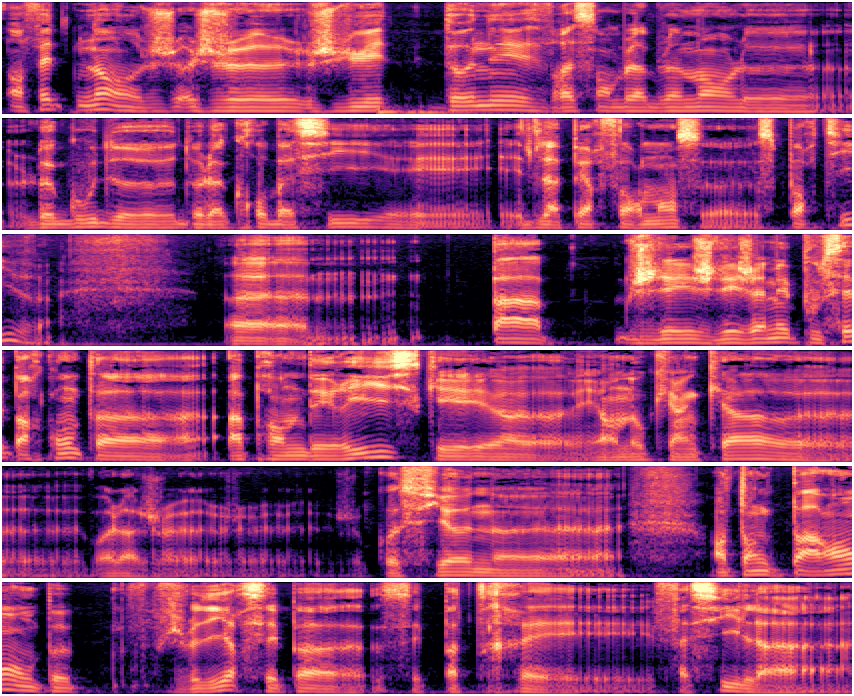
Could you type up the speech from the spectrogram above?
en fait, non, je, je, je lui ai donné vraisemblablement le, le goût de, de l'acrobatie et, et de la performance euh, sportive. Euh, pas, je je l'ai jamais poussé, par contre, à, à prendre des risques et, euh, et en aucun cas, euh, voilà, je, je, je cautionne. euh, en tant que parent, on peut, je veux dire, c'est pas, c'est pas très facile à,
